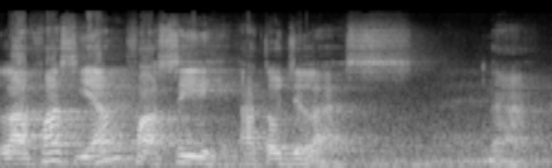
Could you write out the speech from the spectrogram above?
lafaz yang fasih atau jelas nah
